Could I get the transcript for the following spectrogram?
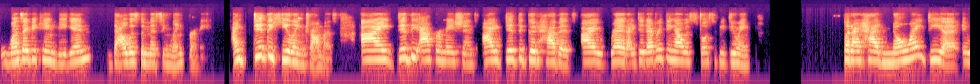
once I became vegan, that was the missing link for me. I did the healing traumas. I did the affirmations. I did the good habits. I read. I did everything I was supposed to be doing. But I had no idea it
